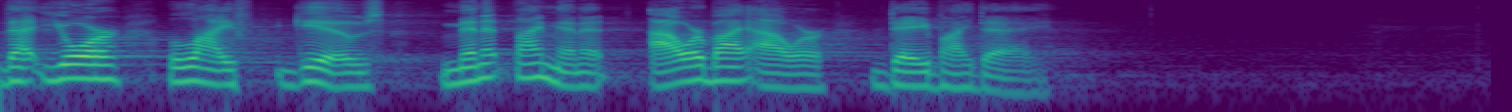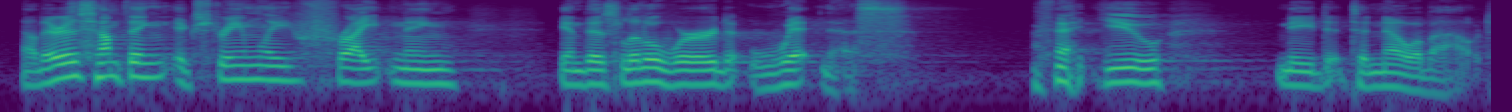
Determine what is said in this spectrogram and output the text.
that your life gives minute by minute, hour by hour, day by day. Now, there is something extremely frightening in this little word witness that you need to know about.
